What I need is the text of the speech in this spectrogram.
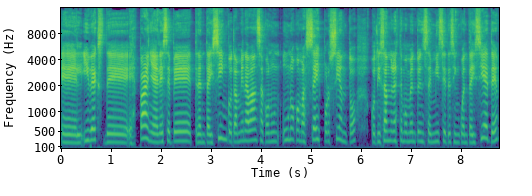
el, IBEX de España, el SP35, también avanza con un 1,6%, cotizando en este momento en 6.757.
